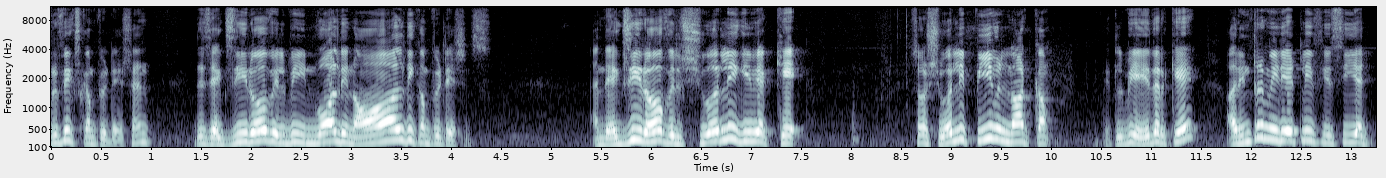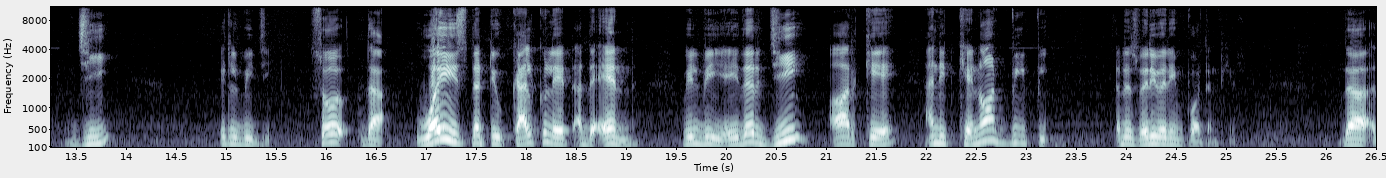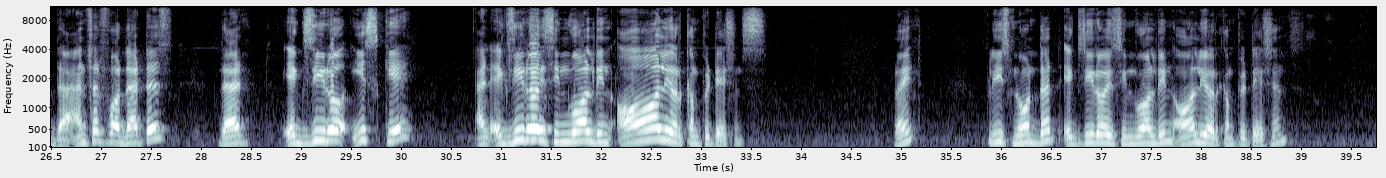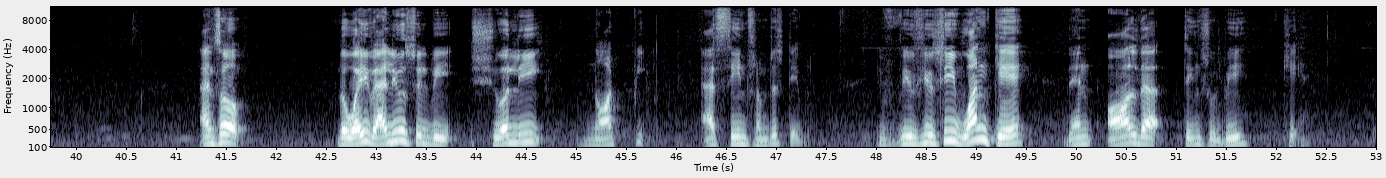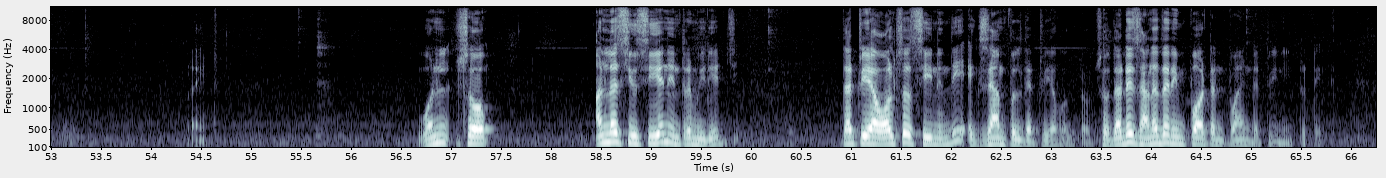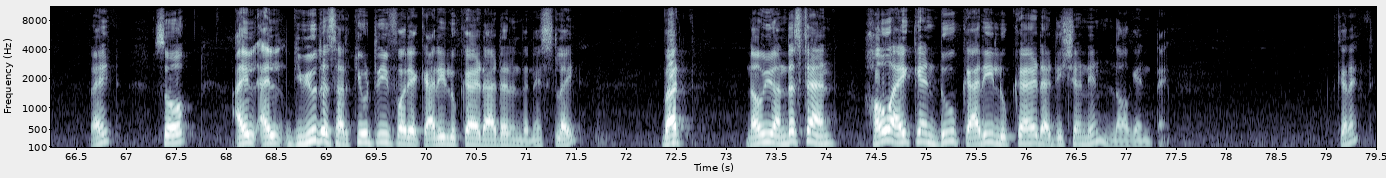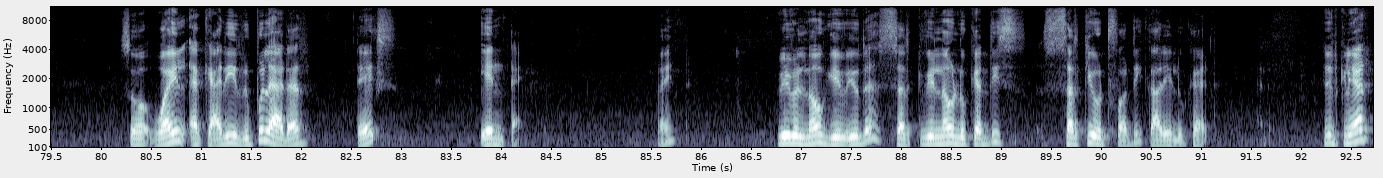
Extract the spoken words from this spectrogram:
prefix computation this x 0 will be involved in all the computations and the x 0 will surely give a k. So, surely p will not come it will be either k or intermediately if you see a g it will be g. So, the y's that you calculate at the end will be either g or k and it cannot be p that is very very important here. The, the answer for that is that x 0 is k and x 0 is involved in all your computations right. Please note that x 0 is involved in all your computations and so the y values will be surely not p as seen from this table. If, if you see 1 k then all the things will be k right. One, so unless you see an intermediate g that we have also seen in the example that we have worked out. So that is another important point that we need to take right. So I'll I'll give you the circuitry for a carry look ahead adder in the next slide, but now you understand how I can do carry look ahead addition in log n time correct. So while a carry ripple adder takes n time. We will now give you the circuit we will now look at this circuit for the carry look adder. Is it clear?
